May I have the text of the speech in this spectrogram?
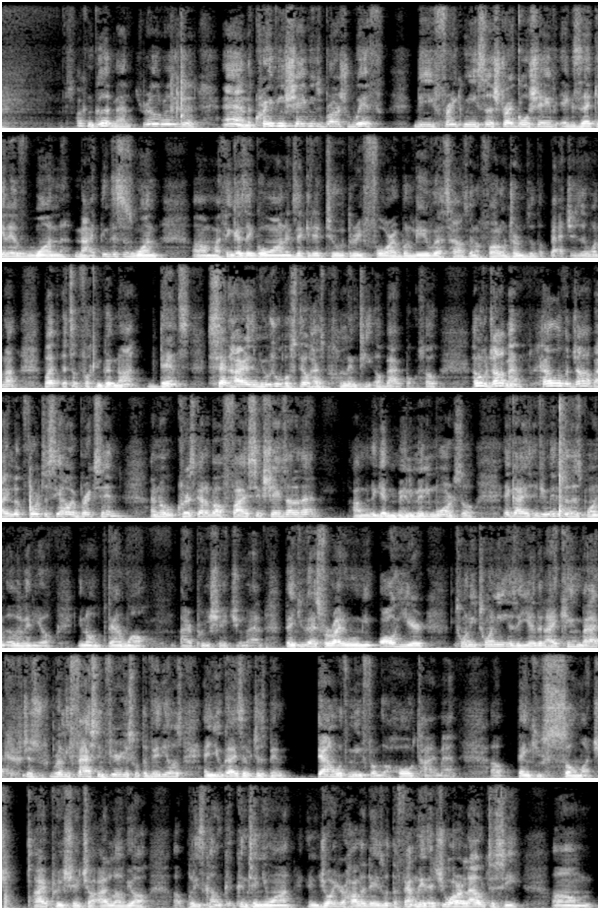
it's fucking good, man. It's really, really good. And the Craving Shavings Brush with the Frank Misa Strike Gold Shave Executive 1. Now, I think this is 1. Um, I think as they go on, Executive two, three, four, I believe that's how it's to follow in terms of the batches and whatnot. But it's a fucking good knot. Dense, set higher than usual, but still has plenty of backbone. So, hell of a job, man. Hell of a job. I look forward to see how it breaks in. I know Chris got about five, six shaves out of that. I'm going to get many, many more. So, hey guys, if you made it to this point of the video, you know, damn well, I appreciate you, man. Thank you guys for riding with me all year. 2020 is a year that I came back just really fast and furious with the videos, and you guys have just been down with me from the whole time, man. Uh, thank you so much. I appreciate y'all. I love y'all. Uh, please come continue on. Enjoy your holidays with the family that you are allowed to see. Um,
